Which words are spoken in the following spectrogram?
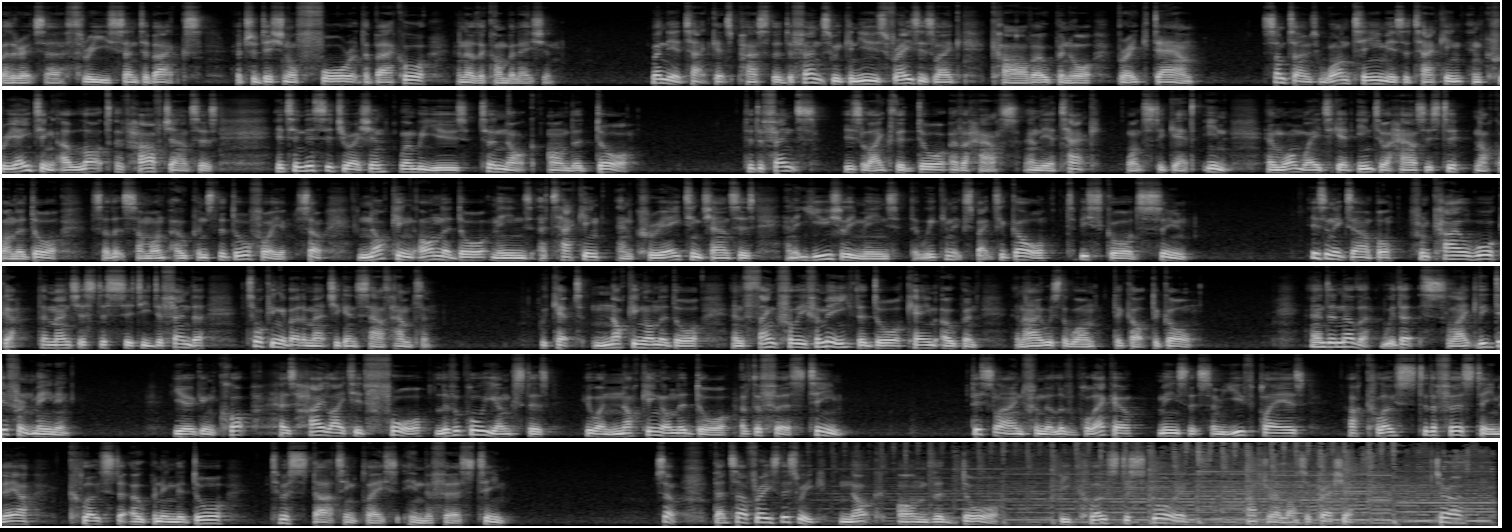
whether it's a three centre backs, a traditional four at the back, or another combination. When the attack gets past the defence, we can use phrases like carve open or break down. Sometimes one team is attacking and creating a lot of half chances. It's in this situation when we use to knock on the door. The defence is like the door of a house, and the attack wants to get in. And one way to get into a house is to knock on the door so that someone opens the door for you. So, knocking on the door means attacking and creating chances, and it usually means that we can expect a goal to be scored soon. Here's an example from Kyle Walker, the Manchester City defender, talking about a match against Southampton. We kept knocking on the door, and thankfully for me, the door came open, and I was the one that got the goal. And another with a slightly different meaning. Jurgen Klopp has highlighted four Liverpool youngsters who are knocking on the door of the first team. This line from the Liverpool Echo means that some youth players are close to the first team. They are close to opening the door to a starting place in the first team. So that's our phrase this week knock on the door. Be close to scoring after a lot of pressure. Ta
